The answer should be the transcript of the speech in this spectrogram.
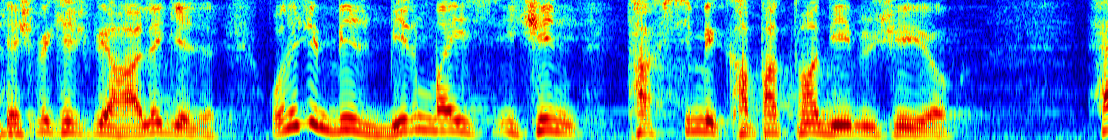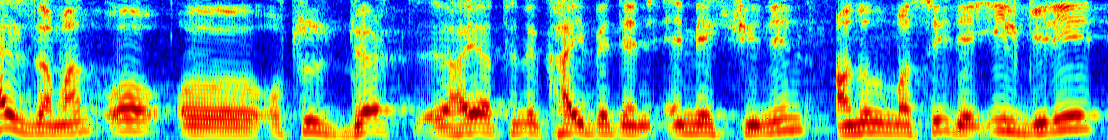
Keşmekeş bir hale gelir. Onun için biz 1 Mayıs için Taksim'i kapatma diye bir şey yok. Her zaman o, o 34 hayatını kaybeden emekçinin anılması ile ilgili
